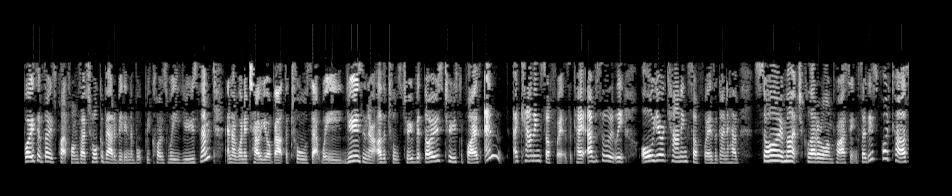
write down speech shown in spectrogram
both of those platforms I talk about a bit in the book because we use them, and I want to tell you about the tools that we use, and there are other tools too. But those two suppliers and accounting softwares, okay? Absolutely all your accounting softwares are going to have so much collateral on pricing. So this podcast,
